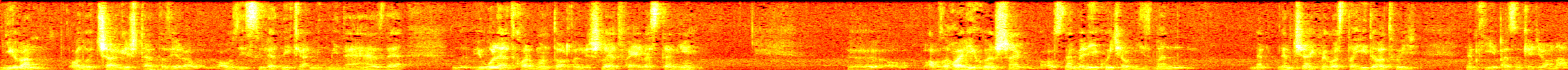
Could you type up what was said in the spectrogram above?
nyilván adottság is, tehát azért ahhoz is születni kell, mint mindenhez, de jól lehet karbantartani és lehet fejleszteni. Az a hajlékonyság, az nem elég, hogyha a vízben nem, nem csináljuk meg azt a hidat, hogy nem képezünk egy olyan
